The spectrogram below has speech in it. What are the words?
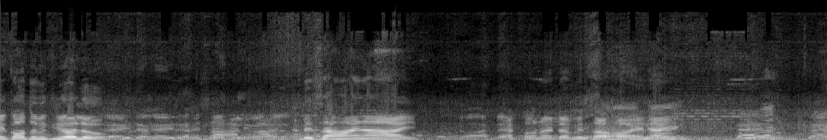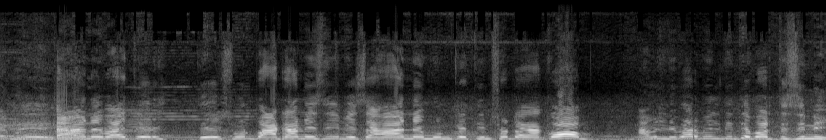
এই কত বিক্রি হলো। বেচা হয় নাই। এখন এটা বেচা হয় নাই। ভাই তেইশ তেইশ মন পাঠা নিয়েছি বেচা হয় না মনকে তিনশো টাকা কম। আমি লিভার বিল দিতে পারতেছি নি।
